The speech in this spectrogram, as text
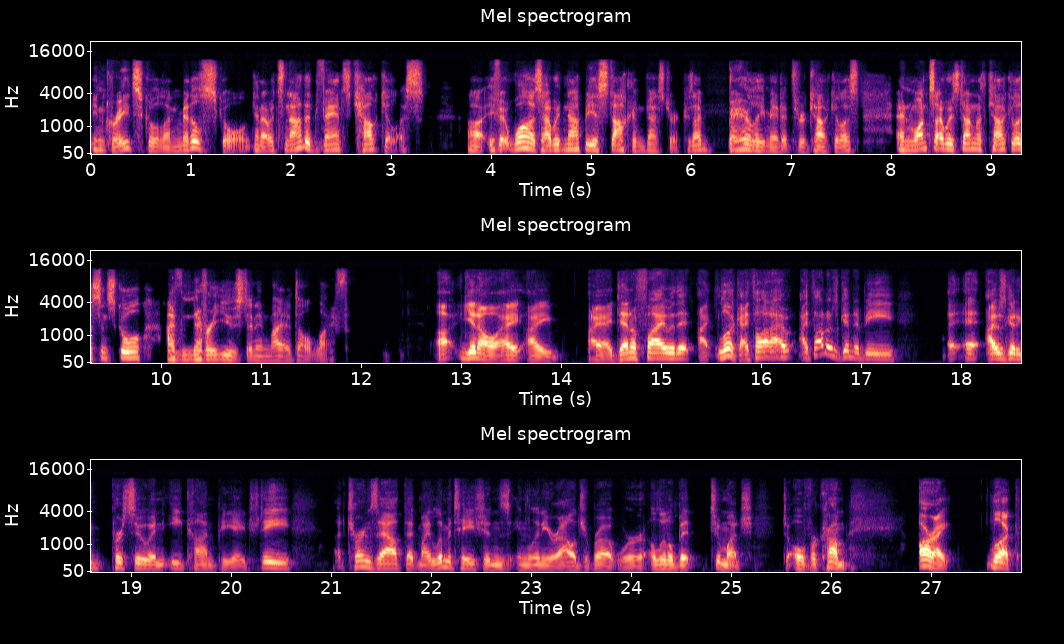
in grade school and middle school. You know, it's not advanced calculus. Uh, if it was, I would not be a stock investor because I barely made it through calculus. And once I was done with calculus in school, I've never used it in my adult life. Uh, you know, I, I I identify with it. I look. I thought I I thought it was going to be I was going to pursue an econ PhD. It turns out that my limitations in linear algebra were a little bit too much to overcome. All right, look,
